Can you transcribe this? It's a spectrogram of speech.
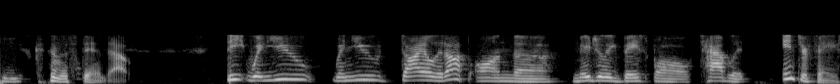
He's going to stand out. The when you when you dial it up on the Major League Baseball tablet interface,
